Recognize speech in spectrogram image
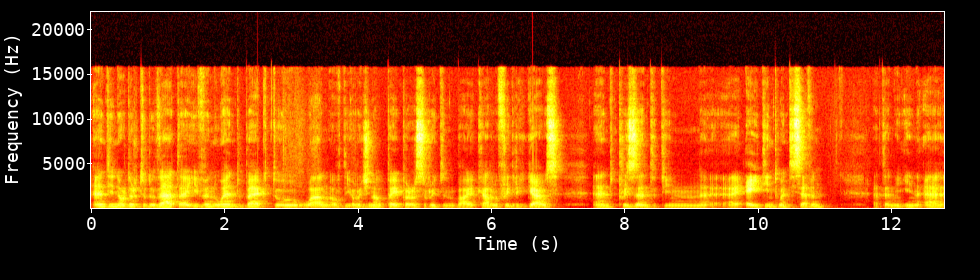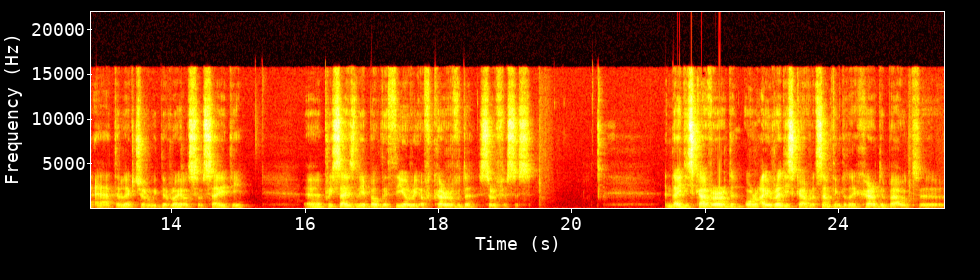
And in order to do that, I even went back to one of the original papers written by Carl Friedrich Gauss and presented in uh, 1827 at, an, in, uh, at a lecture with the Royal Society, uh, precisely about the theory of curved surfaces. And I discovered, or I rediscovered, something that I heard about uh,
